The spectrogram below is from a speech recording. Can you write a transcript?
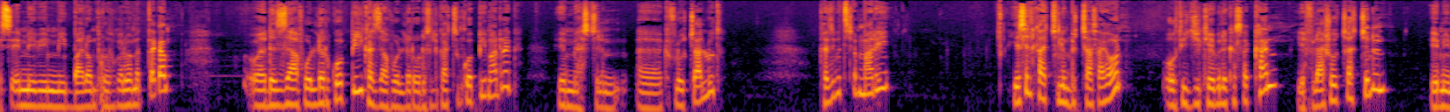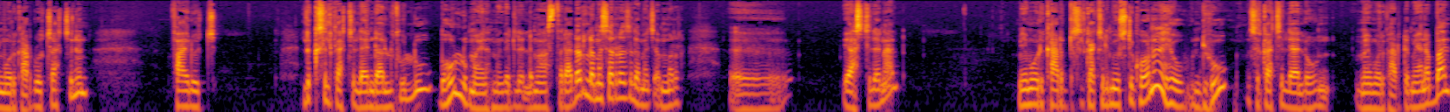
SMB የሚባለውን ፕሮቶኮል በመጠቀም ወደዛ folder copy ከዛ folder ወደ ስልካችን ኮፒ ማድረግ የሚያስችልም ክፍሎች አሉት። ከዚህ በተጨማሪ የስልካችንን ብቻ ሳይሆን OTG cable ከሰካን የፍላሾቻችንን የሜሞሪ ካርዶቻችንን ፋይሎች ልክ ስልካችን ላይ እንዳሉት ሁሉ በሁሉም አይነት መንገድ ለማስተዳደር ለመሰረዝ ለመጨመር ያስችለናል። memory card ስልካችን የሚወስድ ከሆነ ይኸው እንዲሁ ስልካችን ላይ ያለውን memory card ም ያነባል።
